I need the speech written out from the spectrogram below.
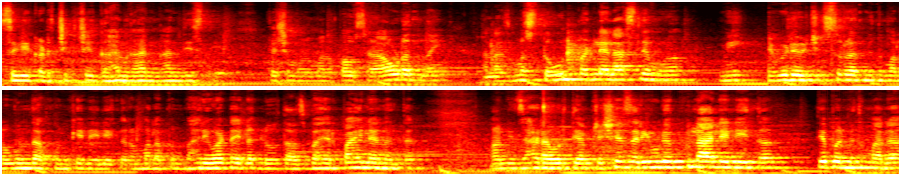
सगळीकडे चिकचिक घाण घाण घाण दिसते. त्याच्यामुळे मला पावसाळा आवडत नाही. आणि आज मस्त ऊन पडलेलं असल्यामुळं मी व्हिडिओची सुरुवात मी तुम्हाला ऊन दाखवून केलेली आहे कारण मला पण भारी वाटायला लागलं होतं आज बाहेर पाहिल्यानंतर. आणि झाडावरती आमच्या शेजारी एवढे फुलं आलेली इथं ते पण मी तुम्हाला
